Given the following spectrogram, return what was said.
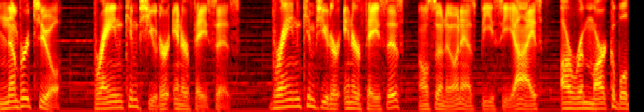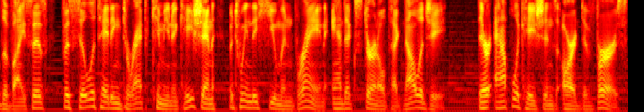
Number 2. Brain-Computer Interfaces Brain-computer interfaces, also known as BCIs, are remarkable devices facilitating direct communication between the human brain and external technology. Their applications are diverse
